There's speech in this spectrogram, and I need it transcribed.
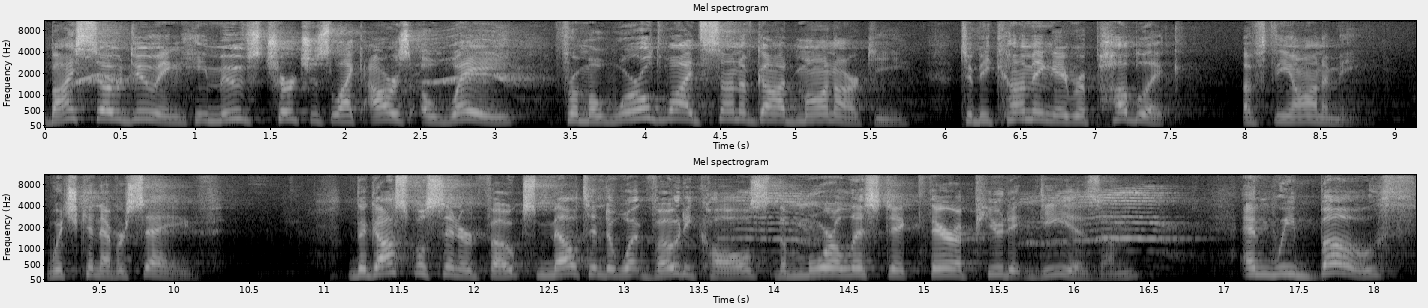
By so doing, he moves churches like ours away from a worldwide Son of God monarchy to becoming a republic of theonomy, which can never save. The gospel centered folks melt into what Voddie calls the moralistic therapeutic deism, and we both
